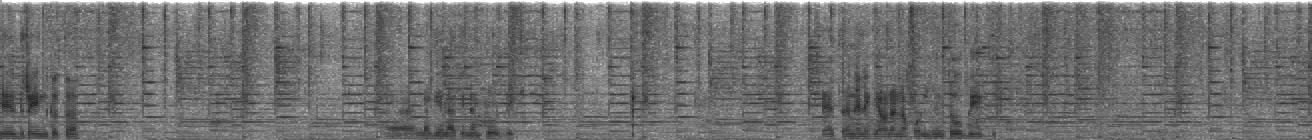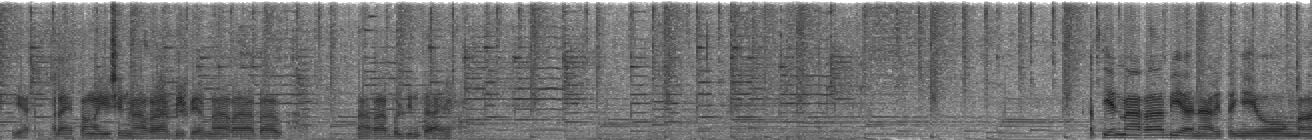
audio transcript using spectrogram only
i-drain ko to. Ah, lagyan natin ng tubig. Ito, nilagyan ko na ng konting tubig. Yan, marami pang ayusin mga kabi, pero makakabab, makakabol din tayo. At yan mga kabi, ah, nakita nyo yung mga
